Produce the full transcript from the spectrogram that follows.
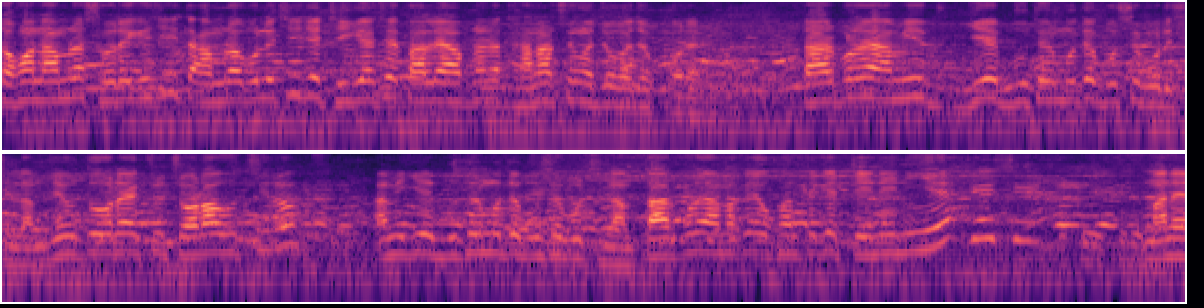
তখন আমরা সরে গেছি তা আমরা বলেছি যে ঠিক আছে তাহলে আপনারা থানার সঙ্গে যোগাযোগ করেন তারপরে আমি গিয়ে বুথের মধ্যে বসে পড়েছিলাম। যেহেতু ওরা একটু চড়া হচ্ছিল, আমি গিয়ে বুথের মধ্যে বসে পড়ছিলাম। তারপরে আমাকে ওখান থেকে টেনে নিয়ে মানে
